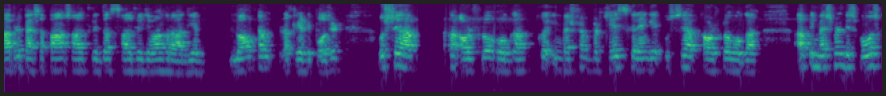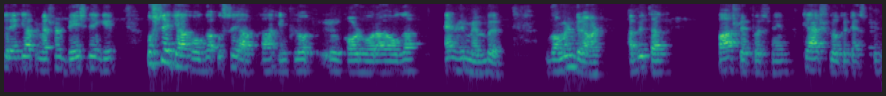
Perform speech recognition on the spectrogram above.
आपने पैसा पाँच साल के लिए, दस साल के लिए जमा करा दिया लॉन्ग टर्म रख लिया डिपॉजिट उससे आपका आउटफ्लो होगा। कोई इन्वेस्टमेंट परचेज करेंगे, उससे आपका आउटफ्लो होगा। आप इन्वेस्टमेंट डिस्पोज करेंगे, आप इन्वेस्टमेंट बेच देंगे, उससे क्या होगा? उससे आपका इनफ्लो रिकॉर्ड हो रहा होगा। एंड रिमेम्बर गवर्नमेंट ग्रांट अभी तक पास पेपर्स में कैश फ्लो के टेस्टिंग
